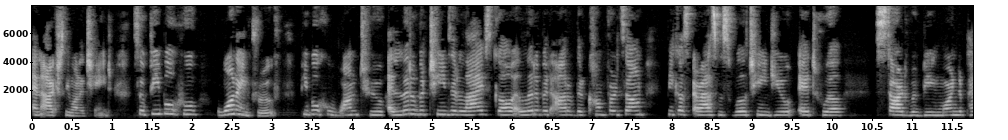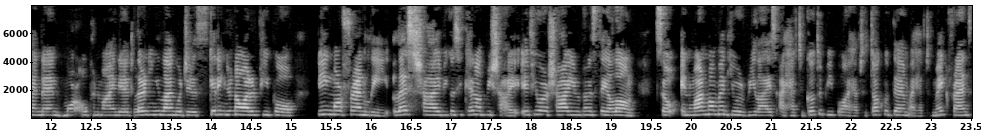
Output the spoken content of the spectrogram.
and actually want to change. So people who want to improve, people who want to a little bit change their lives, go a little bit out of their comfort zone because Erasmus will change you. It will start with being more independent, more open-minded, learning languages, getting to know other people, being more friendly, less shy because you cannot be shy. If you are shy, you're gonna stay alone. So in one moment you will realize I have to go to people, I have to talk with them, I have to make friends,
